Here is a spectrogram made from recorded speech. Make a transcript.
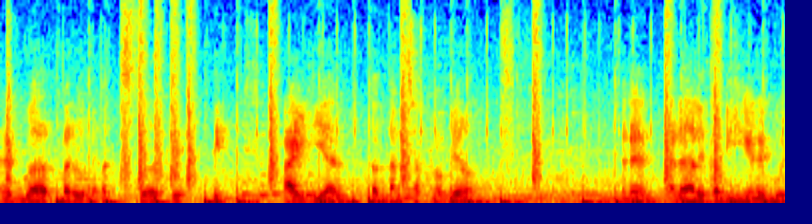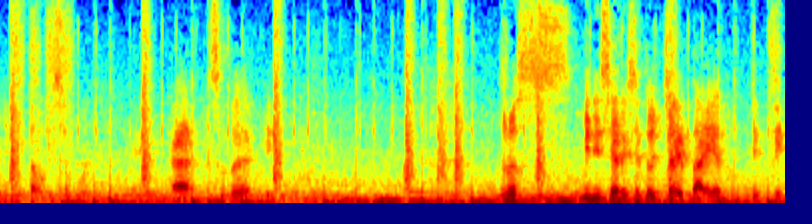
dan gue baru dapat setitik idea tentang Chernobyl. Dan ada little digging dan gue jadi tahu semuanya. Ya, sebenarnya itu terus mini series itu ceritain titik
